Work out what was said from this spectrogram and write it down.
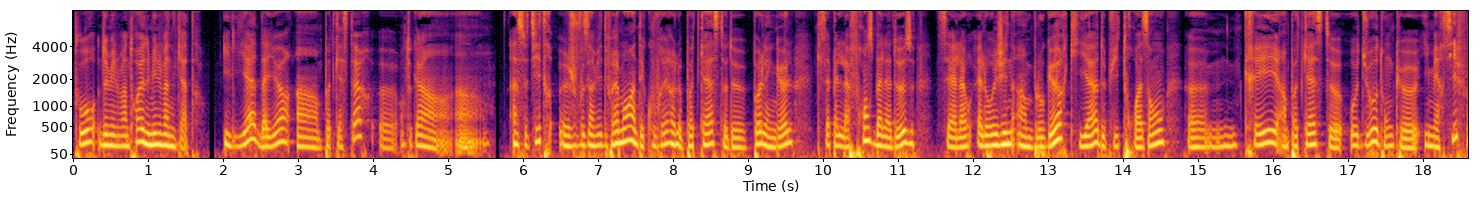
pour 2023 et 2024. Il y a d'ailleurs un podcasteur, euh, en tout cas un, à ce titre, euh, je vous invite vraiment à découvrir le podcast de Paul Engel qui s'appelle La France baladeuse. C'est à l'origine un blogueur qui a depuis trois ans euh, créé un podcast euh, audio donc immersif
